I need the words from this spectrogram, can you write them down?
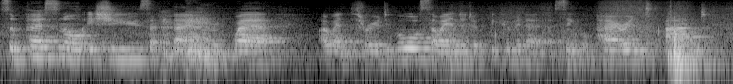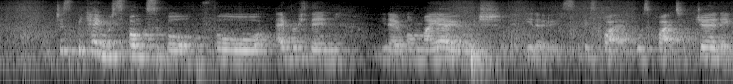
some personal issues um, where I went through a divorce, so I ended up becoming a, a single parent and just became responsible for everything, you know, on my own, which, you know, it's, it's quite, was quite a tough journey.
